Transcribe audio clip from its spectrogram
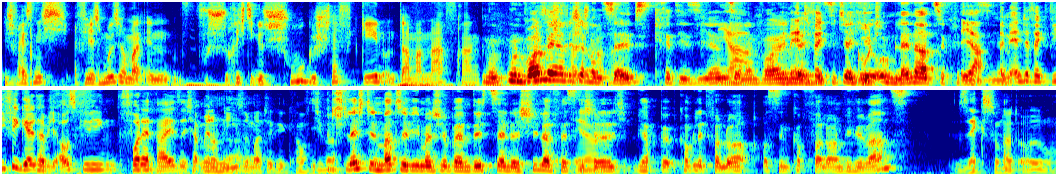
ich weiß nicht, vielleicht muss ich auch mal in ein richtiges Schuhgeschäft gehen und da mal nachfragen. Nun, nun wollen was wir ich ja nicht an uns mache. selbst kritisieren, Ja, sondern wollen im ja, Endeffekt- wir sind ja hier, gut. um Lennart zu Ja, kritisieren. im Endeffekt, wie viel Geld habe ich ausgegeben vor der Reise? Ich habe mir noch eine Isomatte gekauft. ich Die bin schlecht in Mathe, wie man schon beim Durchzählen der Schüler festgestellt Ja. hat. Ich habe komplett verloren, aus dem Kopf verloren. Wie viel waren es? 600 Euro.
